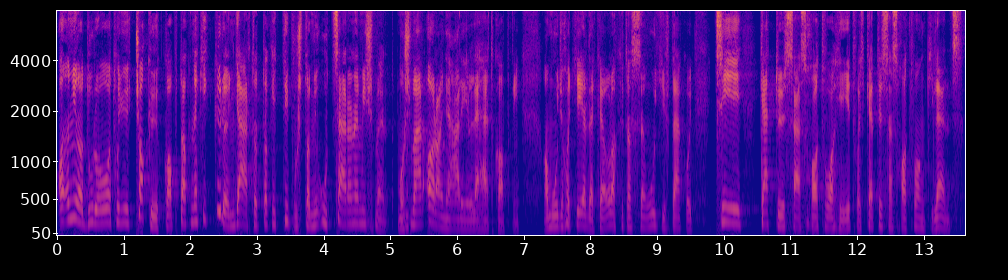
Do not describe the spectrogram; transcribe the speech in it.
annyira durva volt, hogy ők csak ők kaptak, nekik külön gyártottak egy típust, ami utcára nem is ment. Most már aranyárén lehet kapni. Amúgy, hogy érdekel valakit, azt hiszem úgy hívták, hogy C267 vagy 269.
